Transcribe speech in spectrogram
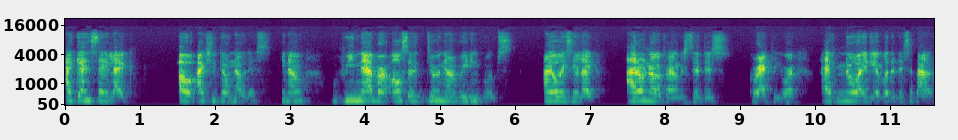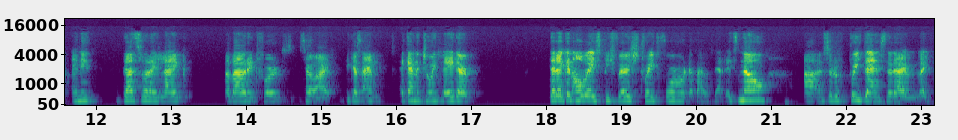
I can say like, oh, I actually don't know this. You know, we never also during our reading groups, I always say like, I don't know if I understood this correctly, or I have no idea what it is about. And it that's what I like about it for so I because I'm I kind of joined later that I can always be very straightforward about that. It's no uh, sort of pretense that I'm like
